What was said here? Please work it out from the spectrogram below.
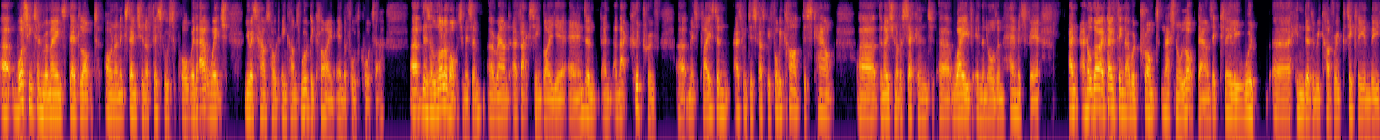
Uh, Washington remains deadlocked on an extension of fiscal support, without which US household incomes will decline in the fourth quarter. Uh, there's a lot of optimism around a vaccine by year end, and, and, and that could prove uh, misplaced. And as we've discussed before, we can't discount uh, the notion of a second uh, wave in the Northern Hemisphere. And, and although I don't think that would prompt national lockdowns, it clearly would uh, hinder the recovery, particularly in the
